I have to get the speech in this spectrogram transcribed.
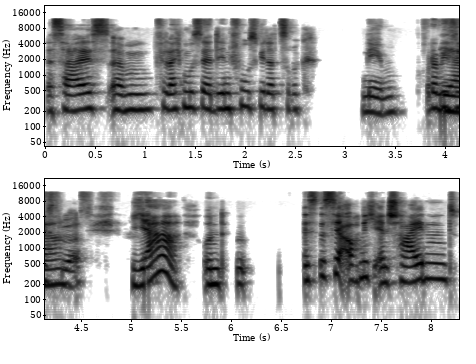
Das heißt, ähm, vielleicht muss er den Fuß wieder zurücknehmen. Oder wie ja. siehst du das? Ja, und es ist ja auch nicht entscheidend,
